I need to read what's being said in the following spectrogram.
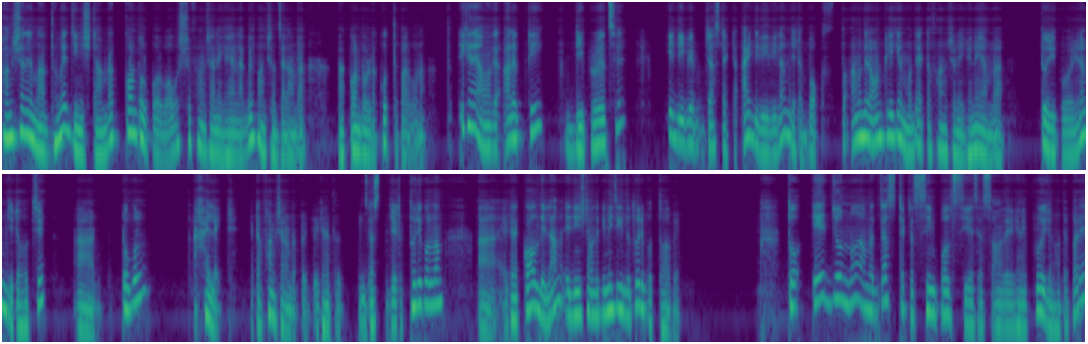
ফাংশনের মাধ্যমে জিনিসটা আমরা কন্ট্রোল করব। অবশ্যই ফাংশন এখানে লাগবে ফাংশন ছাড়া আমরা কন্ট্রোলটা করতে পারব না। তো এখানে আমাদের আরেকটি ডিপ রয়েছে। এই ডিপের জাস্ট একটা আইডি দিয়ে দিলাম, যেটা বক্স তো আমাদের অন ক্লিকের মধ্যে একটা ফাংশন এখানে আমরা তৈরি করে নিলাম, যেটা হচ্ছে টগল হাইলাইট একটা ফাংশন আমরা এখানে জাস্ট যেটা তৈরি করলাম এখানে কল দিলাম, এই জিনিসটা আমাদেরকে নিচে কিন্তু তৈরি করতে হবে। তো এর জন্য আমরা জাস্ট একটা সিম্পল সিএসএস আমাদের এখানে প্রয়োজন হতে পারে।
